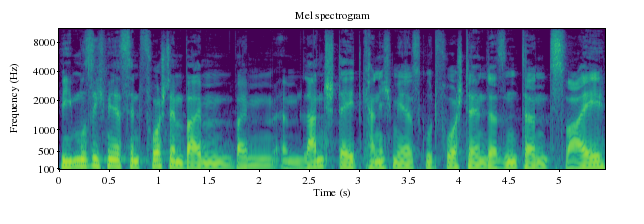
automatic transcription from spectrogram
Wie muss ich mir das denn vorstellen? Beim, beim ähm, Lunchdate kann ich mir das gut vorstellen, da sind dann zwei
